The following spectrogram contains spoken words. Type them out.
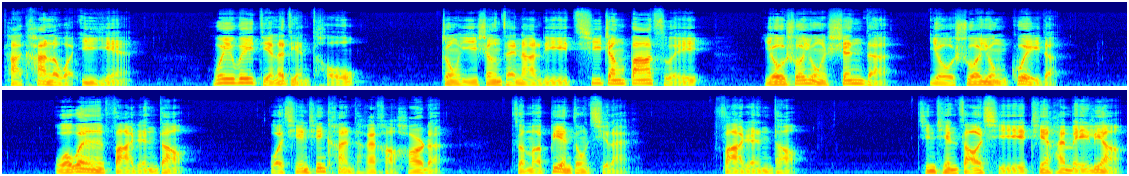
他看了我一眼，微微点了点头。众医生在那里七张八嘴，有说用深的，有说用贵的。我问法人道：“我前天看他还好好的。”怎么变动起来？法人道：“今天早起，天还没亮，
